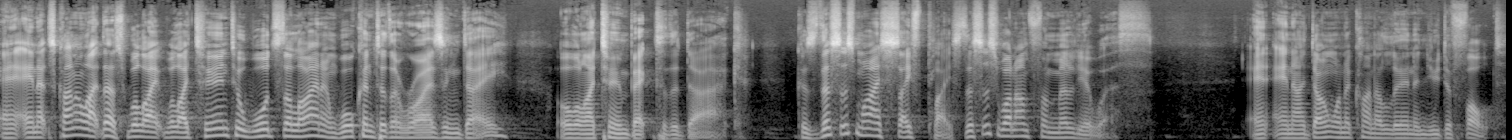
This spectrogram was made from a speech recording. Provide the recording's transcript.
And, and it's kind of like this will I, will I turn towards the light and walk into the rising day, or will I turn back to the dark? Because this is my safe place, this is what I'm familiar with. And, and I don't want to kind of learn a new default.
